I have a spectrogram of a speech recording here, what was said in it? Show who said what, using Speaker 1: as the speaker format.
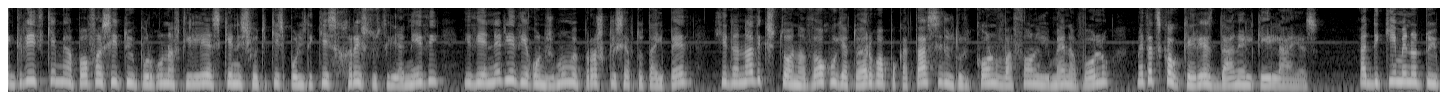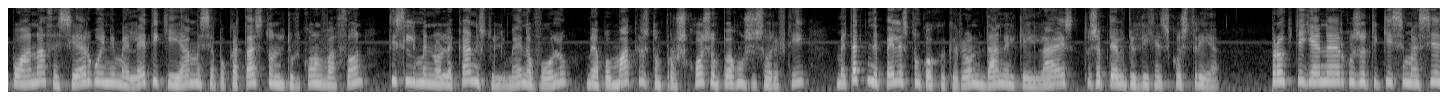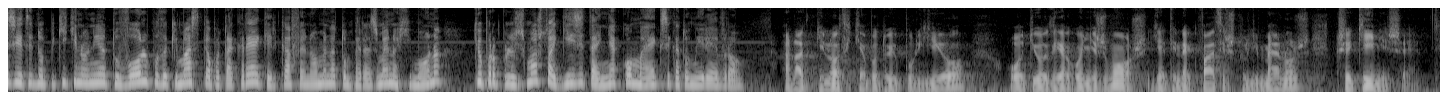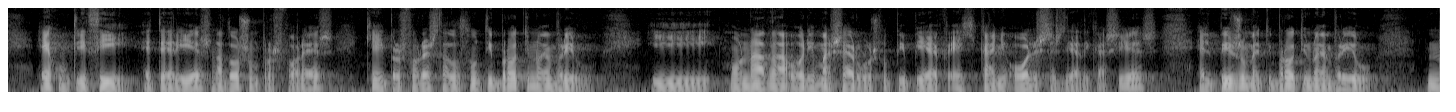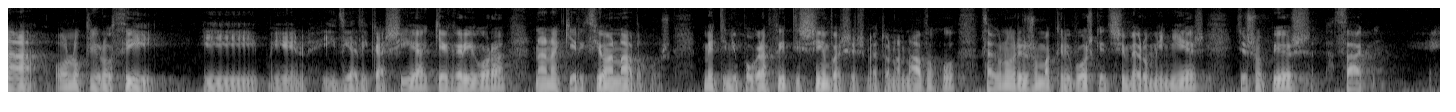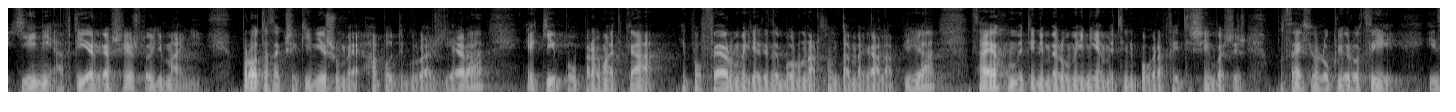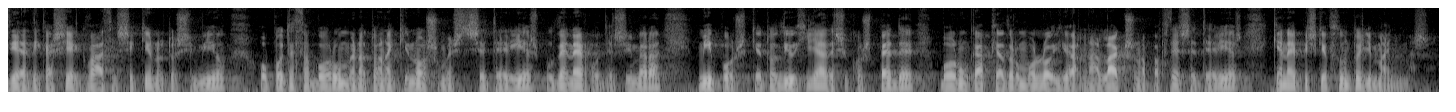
Speaker 1: Εγκρίθηκε με απόφαση του Υπουργού Ναυτιλίας και Νησιωτικής Πολιτικής Χρήστου Τηλιανίδη η διενέργεια διαγωνισμού με πρόσκληση από το ΤΑΙΠΕΔ για την ανάδειξη του αναδόχου για το έργο αποκατάστασης λειτουργικών βαθών λιμένα Βόλου μετά τις κακοκαιρίες Ντάνελ και Ηλάιας. Αντικείμενο του υποανάθεση έργου είναι η μελέτη και η άμεση αποκατάσταση των λειτουργικών βαθών της λιμενολεκάνης του λιμένα Βόλου με απομάκρυνση των προσχώσεων που έχουν συσσωρευτεί μετά την επέλεση των κακοκαιριών Ντάνελ και Ηλάιας το Σεπτέμβριο του 2023. Πρόκειται για ένα έργο ζωτικής σημασίας για την τοπική κοινωνία του Βόλου που δοκιμάστηκε από τα ακραία καιρικά φαινόμενα τον περασμένο χειμώνα και ο προπολογισμός του αγγίζει τα 9,6 εκατομμύρια ευρώ.
Speaker 2: Ανακοινώθηκε από το Υπουργείο ότι ο διαγωνισμός για την εκβάθηση του λιμένος ξεκίνησε. Έχουν κληθεί εταιρείες να δώσουν προσφορές και οι προσφορές θα δοθούν την 1η Νοεμβρίου. Η μονάδα ορίμας έργους του PPF έχει κάνει όλες τις διαδικασίες. Ελπίζουμε την 1η Νοεμβρίου να ολοκληρωθεί η, η, διαδικασία και γρήγορα να ανακηρυχθεί ο ανάδοχος. Με την υπογραφή της σύμβασης με τον ανάδοχο θα γνωρίζουμε ακριβώς και τις ημερομηνίες τις οποίες θα γίνει αυτή η εργασία στο λιμάνι. Πρώτα θα ξεκινήσουμε από την Κρουαζιέρα, εκεί που πραγματικά υποφέρουμε γιατί δεν μπορούν να έρθουν τα μεγάλα πλοία. Θα έχουμε την ημερομηνία με την υπογραφή της σύμβασης που θα έχει ολοκληρωθεί η διαδικασία εκβάθυνσης σε εκείνο το σημείο, οπότε θα μπορούμε να το ανακοινώσουμε στις εταιρείες που δεν έρχονται σήμερα, μήπως και το 2025 μπορούν κάποια δρομολόγια να αλλάξουν από αυτές τις εταιρείες και να επισκεφθούν το λιμάνι μας.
